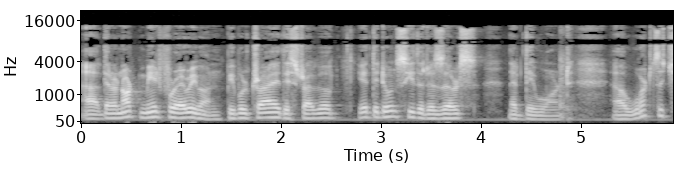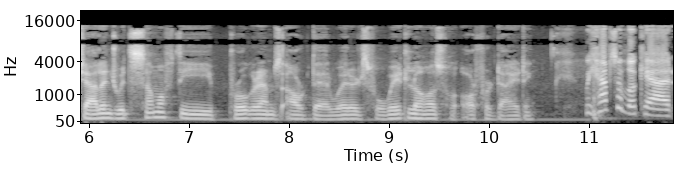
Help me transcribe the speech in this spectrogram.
Uh, they are not made for everyone. People try they struggle yet they don't see the results that they want. Uh, what's the challenge with some of the programs out there whether it's for weight loss or for dieting we have to look at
